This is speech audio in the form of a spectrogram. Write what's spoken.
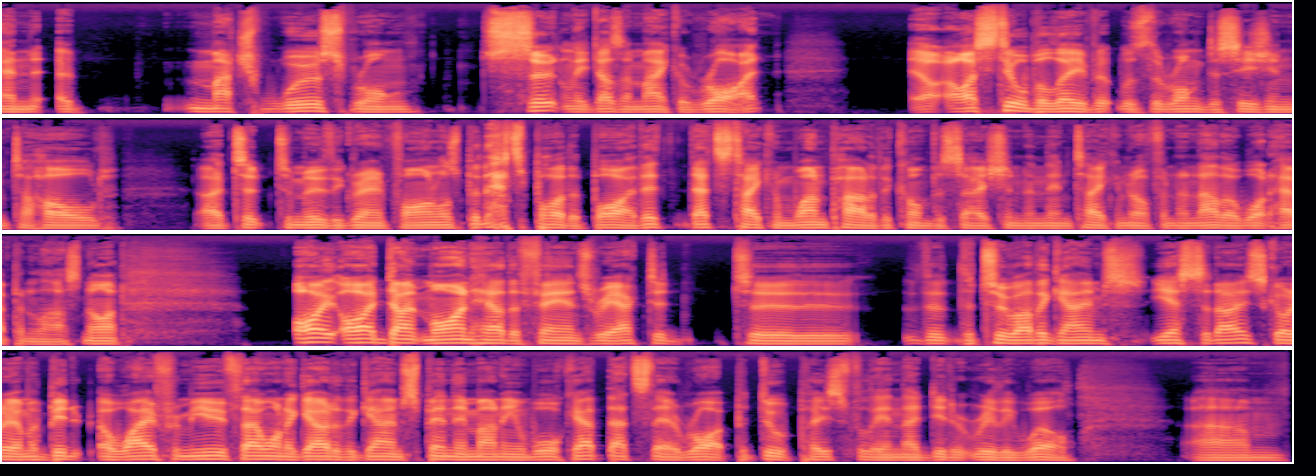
and a much worse wrong certainly doesn't make a right. I still believe it was the wrong decision to hold. Uh, to, to move the grand finals, but that's by the by. That that's taken one part of the conversation and then taken off in another. What happened last night? I, I don't mind how the fans reacted to the, the two other games yesterday. Scotty, I'm a bit away from you. If they want to go to the game, spend their money and walk out, that's their right, but do it peacefully, and they did it really well. Um,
